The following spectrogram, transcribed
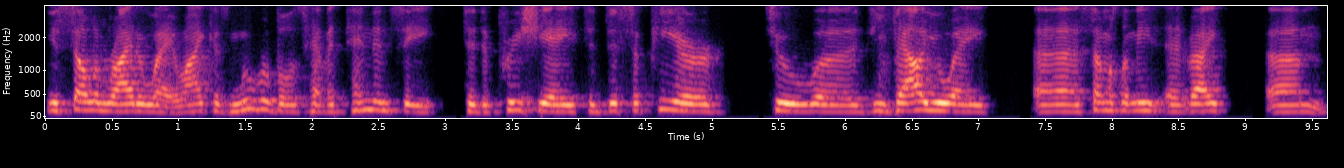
you sell them right away. Why? Because movables have a tendency to depreciate, to disappear, to uh, devaluate. Uh, uh right? Um,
